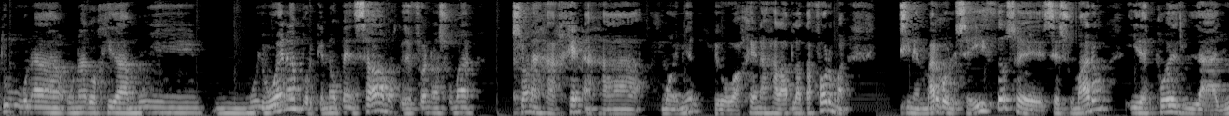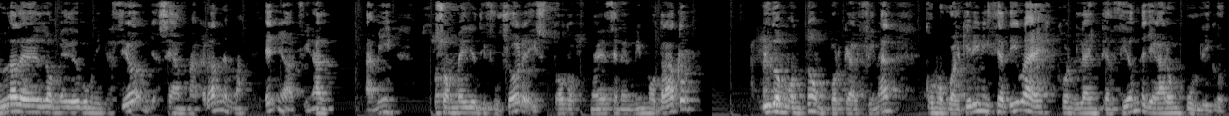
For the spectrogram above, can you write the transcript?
tuvo una, una, acogida muy, muy buena porque no pensábamos que se fueran a sumar personas ajenas al movimiento o ajenas a la plataforma. Sin embargo, se hizo, se, sumaron y después la ayuda de los medios de comunicación, ya sean más grandes, más pequeños, al final, a mí, todos son medios difusores y todos merecen el mismo trato, ayuda un montón, porque al final, como cualquier iniciativa, es con la intención de llegar a un público.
